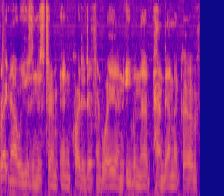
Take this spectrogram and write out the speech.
right now we're using this term in quite a different way. And even the pandemic of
